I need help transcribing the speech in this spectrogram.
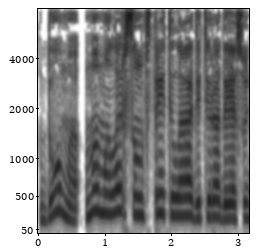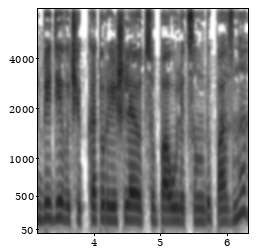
Дома мама Ларсон встретила Ади тирадой о судьбе девочек, которые шляются по улицам допоздна,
